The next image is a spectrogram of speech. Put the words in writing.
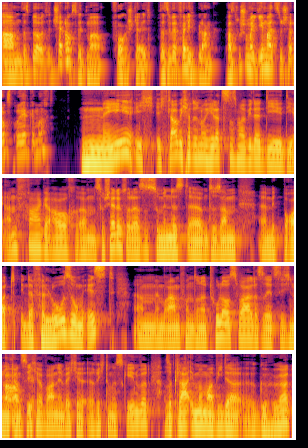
Ähm, das bedeutet, Shadows wird mal vorgestellt. Da sind wir völlig blank. Hast du schon mal jemals ein Shadows-Projekt gemacht? Nee, ich, ich glaube, ich hatte nur hier letztens mal wieder die, die Anfrage auch ähm, zu Shadows oder dass es zumindest ähm, zusammen äh, mit Bord in der Verlosung ist, ähm, im Rahmen von so einer Toolauswahl, dass sie jetzt sich noch ah, ganz okay. sicher waren, in welche Richtung es gehen wird. Also klar, immer mal wieder äh, gehört,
